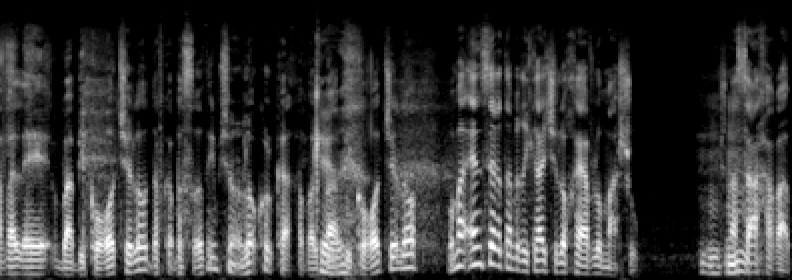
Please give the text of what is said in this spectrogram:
אבל uh, בביקורות שלו, דווקא בסרטים שלו לא כל כך, אבל כן. בביקורות שלו, הוא אומר אין סרט אמריקאי שלא חייב לו משהו, שנעשה אחריו.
